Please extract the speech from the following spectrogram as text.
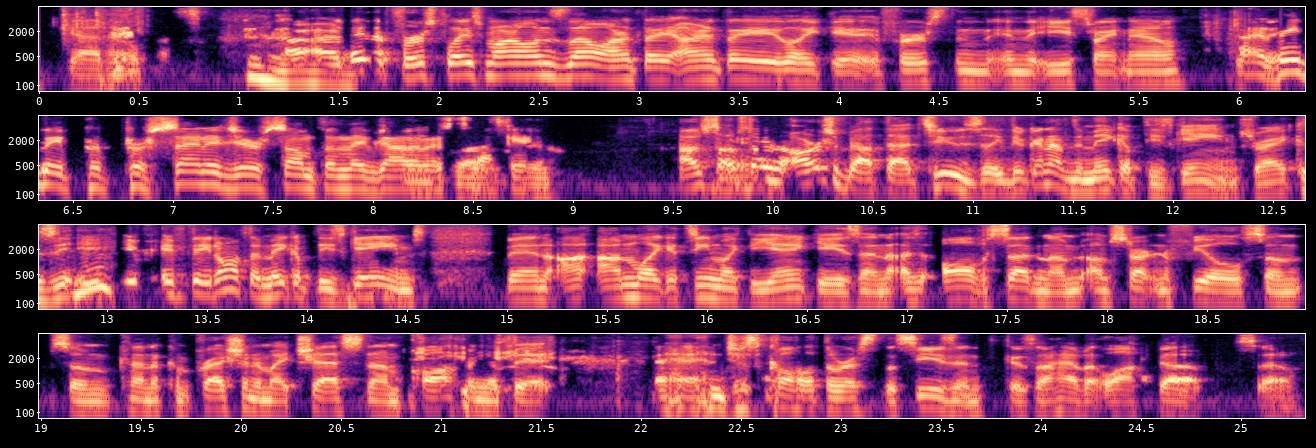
God help us. Are, are they the first place Marlins though? Aren't they? Aren't they like uh, first in, in the East right now? I think they per- percentage or something they've got in a second. I was, I was talking to Arch about that too. Is like they're gonna have to make up these games, right? Because mm-hmm. if, if they don't have to make up these games, then I, I'm like a team like the Yankees, and I- all of a sudden I'm I'm starting to feel some some kind of compression in my chest, and I'm coughing a bit, and just call it the rest of the season because I have it locked up. So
